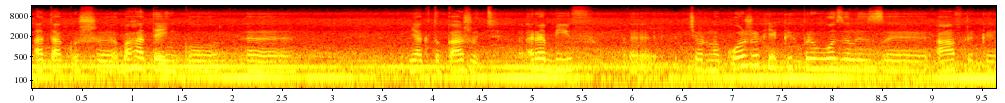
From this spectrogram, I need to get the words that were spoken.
а також е, багатенько, як то кажуть, рабів чорнокожих, яких привозили з Африки.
